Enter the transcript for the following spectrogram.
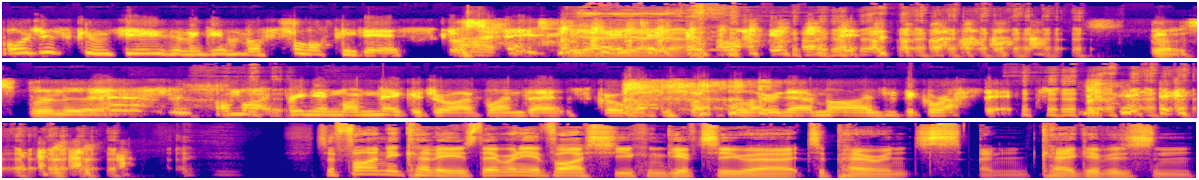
or just confuse them and give them a floppy disk. Like, Yeah, yeah, yeah. that's brilliant. I might bring in my Mega Drive one day at school and just like blow their minds with the graphics. So, finally, Kelly, is there any advice you can give to uh, to parents and caregivers and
